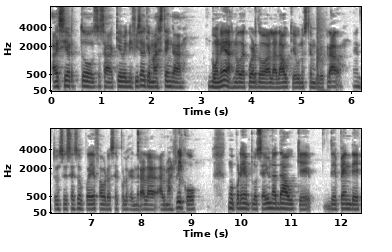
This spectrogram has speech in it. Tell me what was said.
hay ciertos, o sea, que beneficia al que más tenga monedas, ¿no? De acuerdo a la DAO que uno esté involucrado. Entonces eso puede favorecer por lo general al más rico. Como por ejemplo, si hay una DAO que depende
